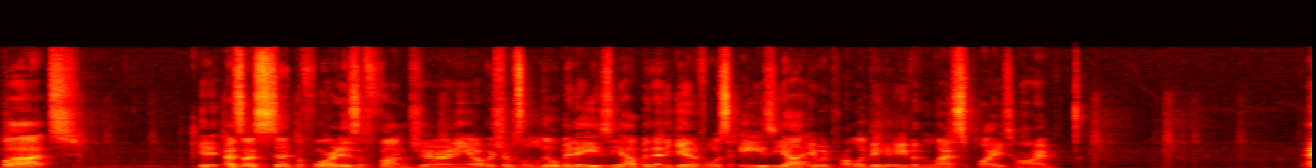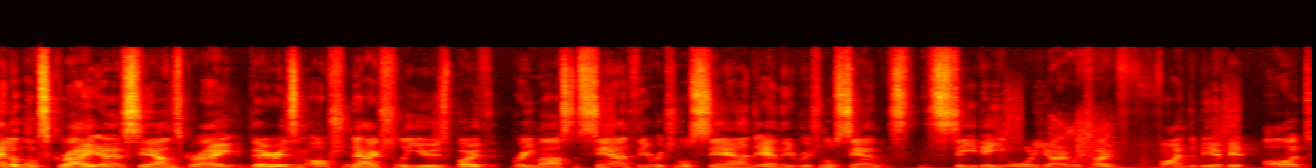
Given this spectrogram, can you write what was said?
But, it, as I said before, it is a fun journey. I wish it was a little bit easier, but then again, if it was easier, it would probably be even less playtime. And it looks great, and it sounds great. There is an option to actually use both remastered sound, the original sound, and the original sound with CD audio, which I find to be a bit odd.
